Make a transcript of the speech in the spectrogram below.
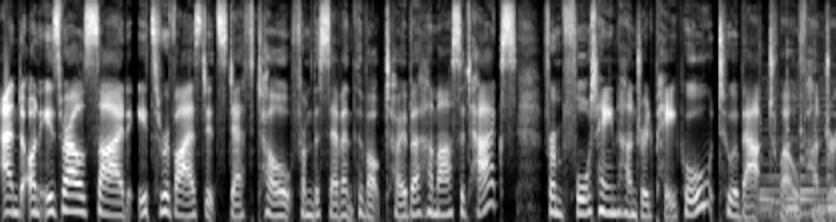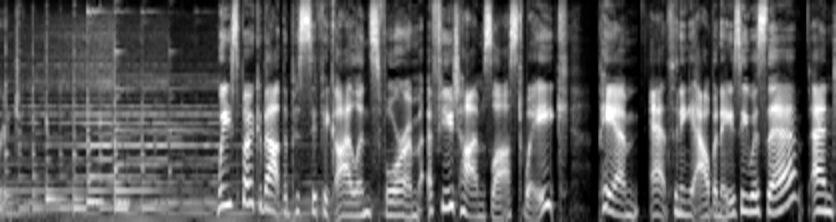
And on Israel's side, it's revised its death toll from the 7th of October Hamas attacks from 1,400 people to about 1,200. We spoke about the Pacific Islands Forum a few times last week. PM Anthony Albanese was there, and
